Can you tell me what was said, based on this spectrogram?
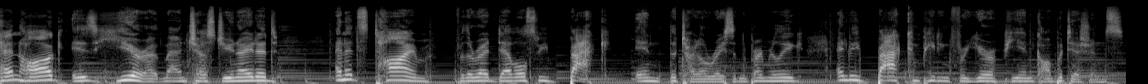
Ten Hag is here at Manchester United, and it's time for the Red Devils to be back in the title race in the Premier League and be back competing for European competitions.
